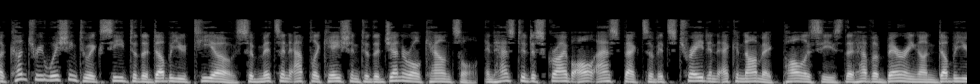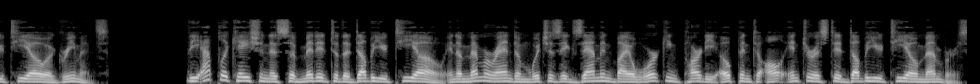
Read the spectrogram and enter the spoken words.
A country wishing to accede to the WTO submits an application to the General Council, and has to describe all aspects of its trade and economic policies that have a bearing on WTO agreements. The application is submitted to the WTO in a memorandum which is examined by a working party open to all interested WTO members.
